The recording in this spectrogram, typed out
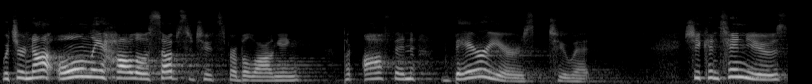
which are not only hollow substitutes for belonging, but often barriers to it. She continues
